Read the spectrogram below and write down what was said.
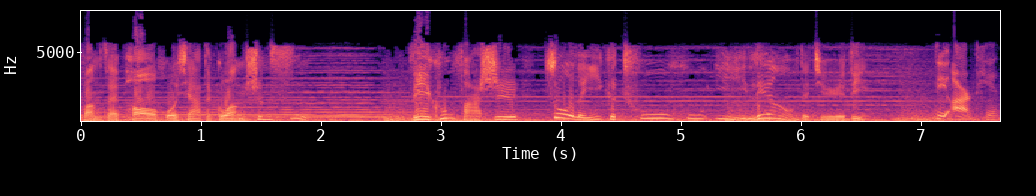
放在炮火下的广胜寺。李空法师做了一个出乎意料的决定。第二天，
